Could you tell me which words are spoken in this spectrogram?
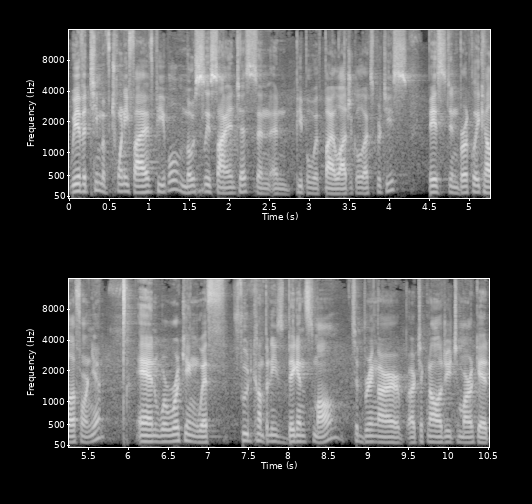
We have a team of 25 people, mostly scientists and, and people with biological expertise, based in Berkeley, California. And we're working with food companies, big and small, to bring our, our technology to market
